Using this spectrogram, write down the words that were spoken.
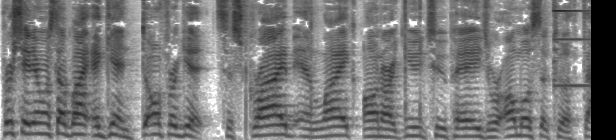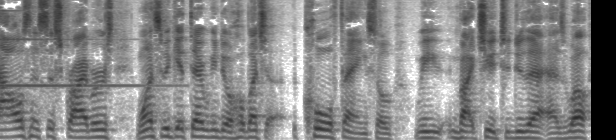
Appreciate everyone stopping by. Again, don't forget, subscribe and like on our YouTube page. We're almost up to a thousand subscribers. Once we get there, we can do a whole bunch of cool things. So we invite you to do that as well.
